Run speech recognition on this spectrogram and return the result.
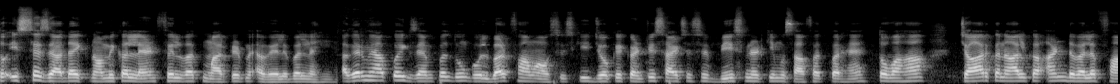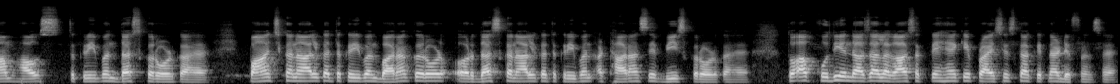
तो इससे ज़्यादा इकोनॉमिकल लैंड फिल वक्त मार्केट में अवेलेबल नहीं है। अगर मैं आपको एग्जांपल दूँ गुलबर्ग फार्म हाउसेज़ की, जो कि कंट्री साइड से सिर्फ़ 20 मिनट की मुसाफत पर हैं तो वहाँ चार कनाल का अनडेवलप फार्म हाउस तकरीबन 10 करोड़ का है। पाँच कनाल का तकरीबन 12 करोड़ और 10 कनाल का तकरीबन 18 से 20 करोड़ का है। तो आप खुद ही अंदाज़ा लगा सकते हैं कि प्राइसेस का कितना डिफरेंस है।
